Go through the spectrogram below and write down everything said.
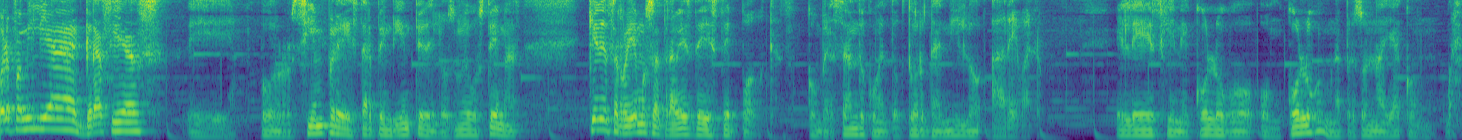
Hola familia, gracias eh, por siempre estar pendiente de los nuevos temas que desarrollamos a través de este podcast, conversando con el doctor Danilo Arevalo. Él es ginecólogo oncólogo, una persona ya con... Bueno,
